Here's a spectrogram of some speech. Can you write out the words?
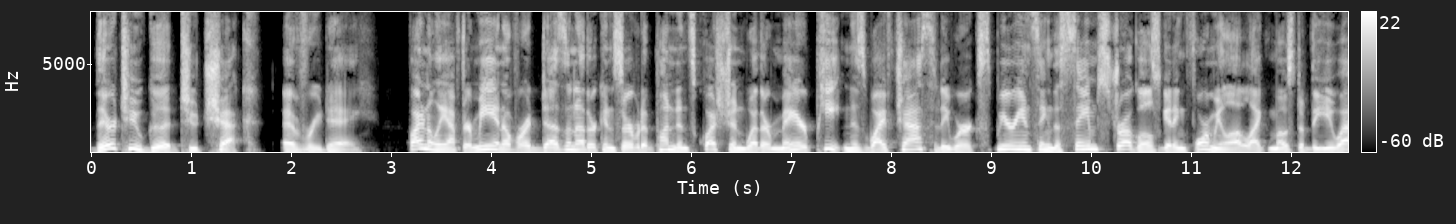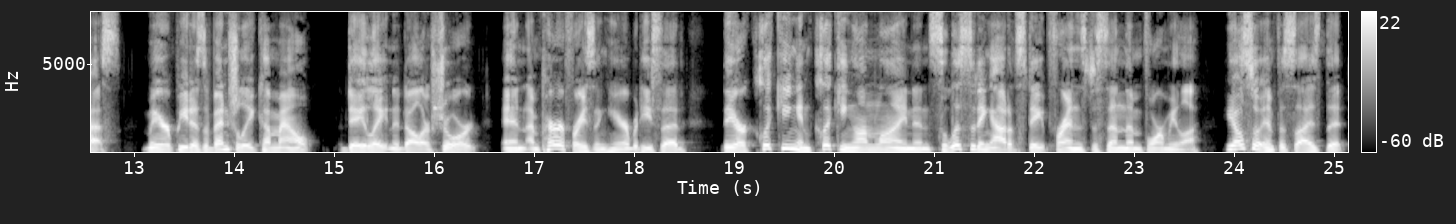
they're too good to check every day. Finally, after me and over a dozen other conservative pundits questioned whether Mayor Pete and his wife Chastity were experiencing the same struggles getting formula like most of the US, Mayor Pete has eventually come out, day late and a dollar short, and I'm paraphrasing here, but he said, they are clicking and clicking online and soliciting out of state friends to send them formula. He also emphasized that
